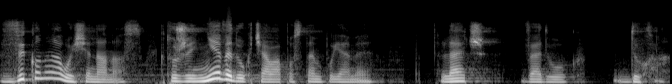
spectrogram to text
wykonały się na nas, którzy nie według ciała postępujemy, lecz według ducha.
